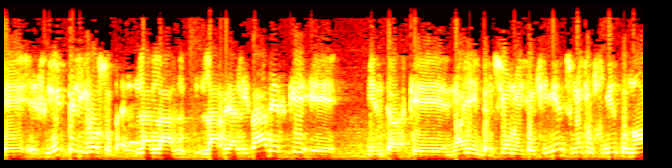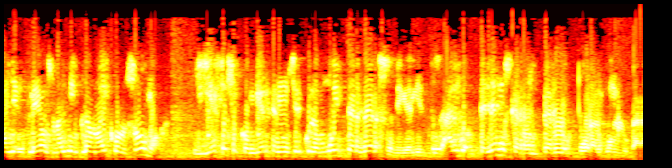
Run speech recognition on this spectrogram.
Eh, es muy peligroso. La, la, la realidad es que... Eh, mientras que no haya inversión, no hay crecimiento, si no hay crecimiento, no hay empleo, si no hay empleo, no hay consumo. Y esto se convierte en un círculo muy perverso, Miguel. Entonces algo, tenemos que romperlo por algún lugar,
